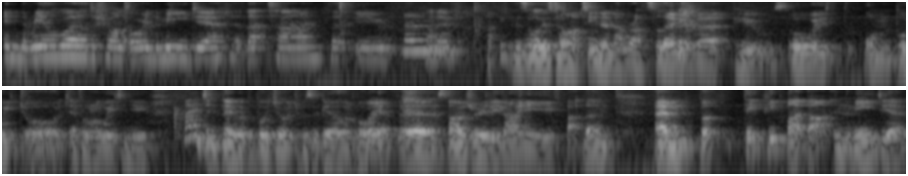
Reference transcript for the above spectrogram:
in the real world, if you want, or in the media at that time that you kind of I think there's always looked up Martina Navratilova, who was always one Boy George. Everyone always knew. I didn't know whether Boy George was a girl or a boy at first. I was really naive back then. Um, but the people like that in the media,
